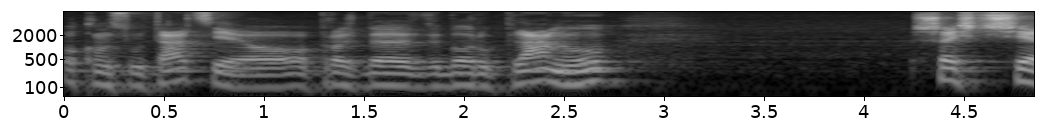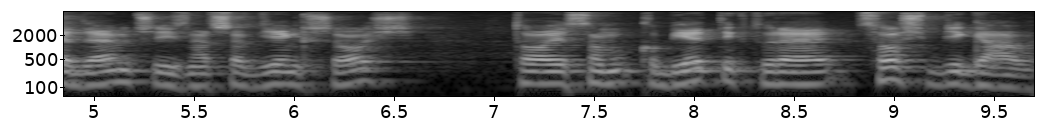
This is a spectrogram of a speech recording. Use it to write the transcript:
o konsultację, o, o prośbę wyboru planu, 6-7, czyli znaczna większość, to są kobiety, które coś biegały.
